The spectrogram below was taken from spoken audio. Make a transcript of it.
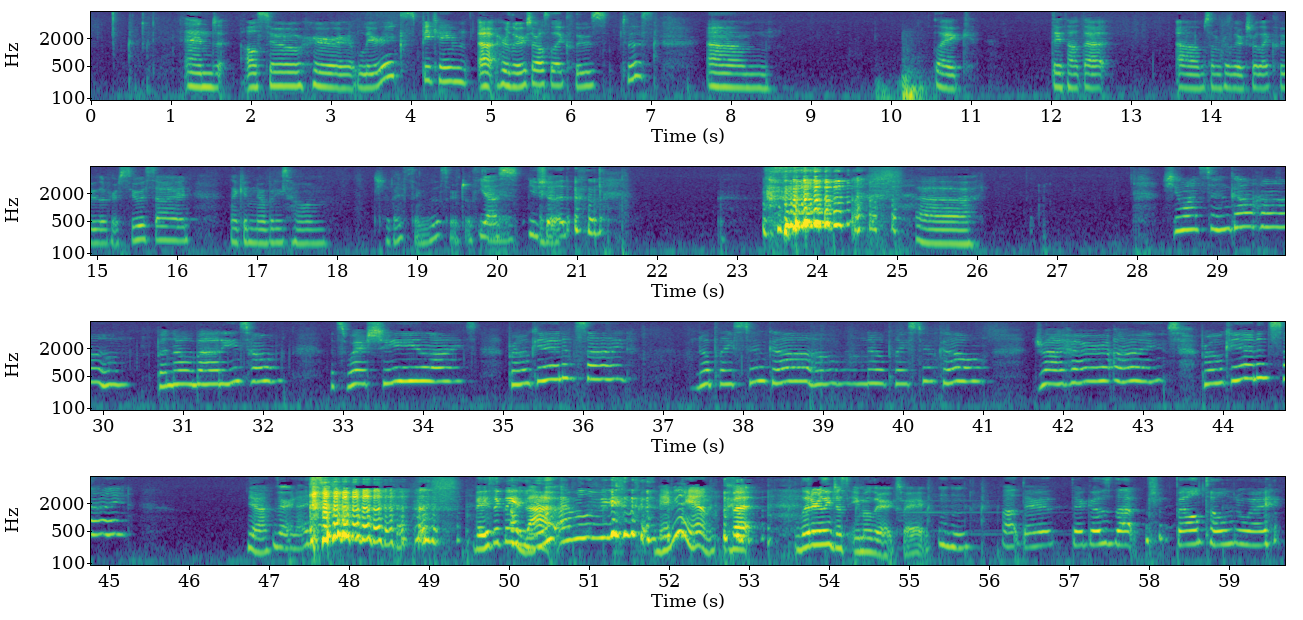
and also her lyrics became uh her lyrics are also like clues to this. Um, like they thought that um some of her lyrics were like clues of her suicide, like in Nobody's Home. Should I sing this or just yes, you Okay. should. Uh, she wants to go home, but nobody's home. That's where she lies, broken inside. No place to go, no place to go. Dry her eyes, broken inside. Yeah. Very nice. Basically Are that. you Avril Lavigne? Maybe I am, but literally just emo lyrics, right? mm-hmm. Oh, there, there goes that bell tolling away.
